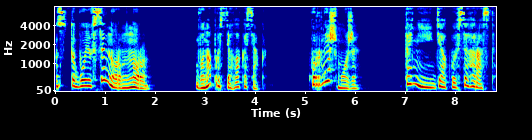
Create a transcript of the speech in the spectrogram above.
З тобою все норм, Норо. Вона простягла косяк. Курнеш, може? Та ні, дякую, все гаразд.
